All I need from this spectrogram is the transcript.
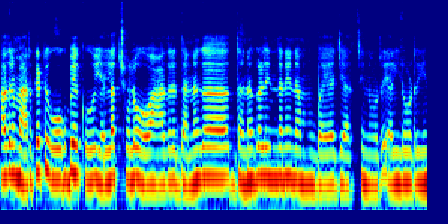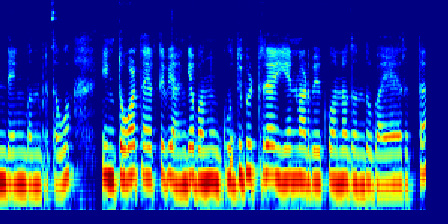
ಆದರೆ ಮಾರ್ಕೆಟಿಗೆ ಹೋಗಬೇಕು, ಎಲ್ಲ ಚಲೋ. ಆದರೆ ದನಗ, ದನಗಳಿಂದನೇ ನಮ್ಮ ಭಯ ಜಾಸ್ತಿ ನೋಡಿರಿ. ಎಲ್ಲಿ ನೋಡ್ರಿ, ಹಿಂದೆ ಹೆಂಗೆ ಬಂದುಬಿಡ್ತಾವೆ. ಹಿಂಗೆ ತೊಗೊಳ್ತಾ ಇರ್ತೀವಿ, ಹಂಗೆ ಬಂದು ಗುದ್ದು ಬಿಟ್ಟರೆ ಏನು ಮಾಡಬೇಕು ಅನ್ನೋದೊಂದು ಭಯ ಇರುತ್ತೆ.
